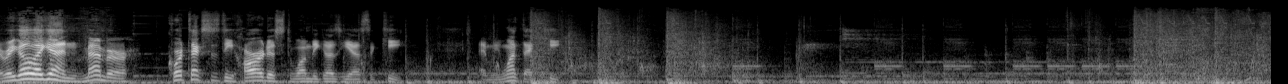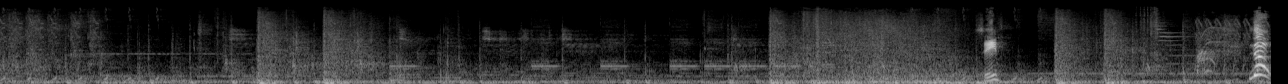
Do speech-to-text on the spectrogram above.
Here we go again. Remember, Cortex is the hardest one because he has the key. And we want that key. See? No!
